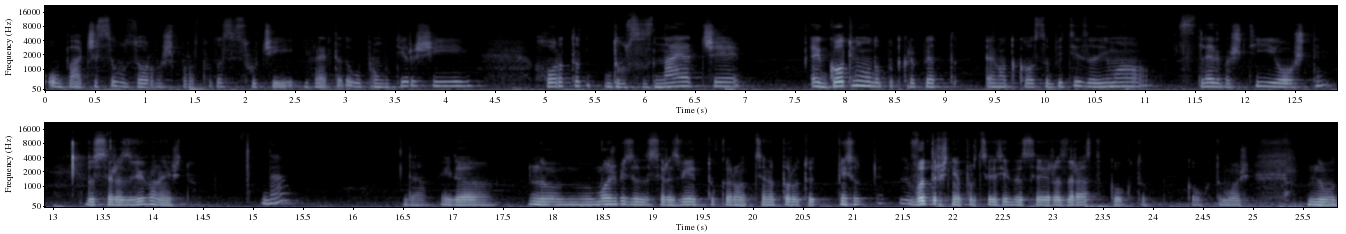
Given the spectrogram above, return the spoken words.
обаче се озорваш просто да се случи ивента, да го промотираш и хората да осъзнаят, че е готино да подкрепят едно такова събитие, за да има следващи и още. Да се развива нещо. Да. Да, и да но, но може би за да се развие тук равната на първото е мисъл, вътрешния процес и да се разраства колкото, колкото може. Но,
